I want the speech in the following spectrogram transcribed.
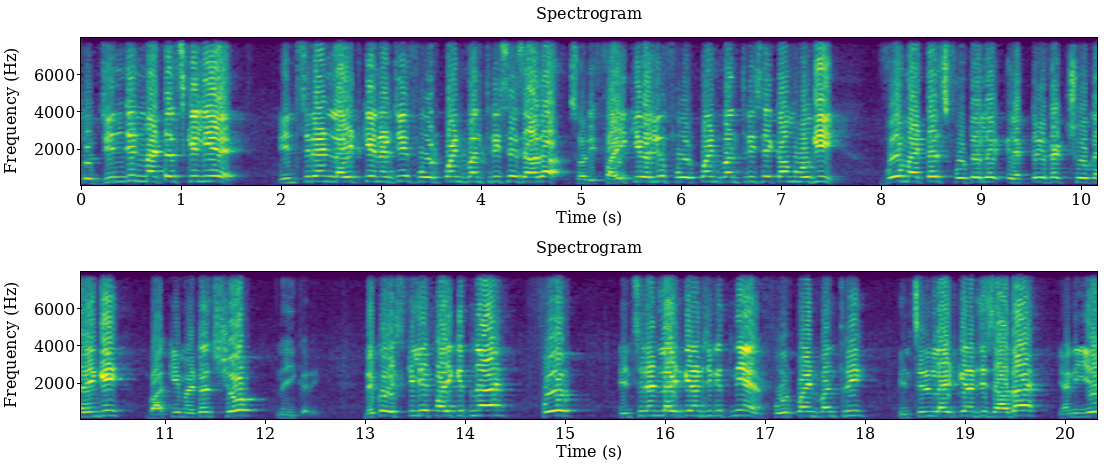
तो जिन जिन मेटल्स के लिए इंसिडेंट लाइट की एनर्जी 4.13 से ज्यादा सॉरी फाइव की वैल्यू 4.13 से कम होगी वो metals photo electric effect show करेंगी बाकी मेटल्स शो नहीं करेंगे देखो इसके लिए फाइव कितना है फोर इंसिडेंट लाइट की एनर्जी कितनी है 4.13 इंसिडेंट लाइट की एनर्जी ज्यादा है यानी ये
